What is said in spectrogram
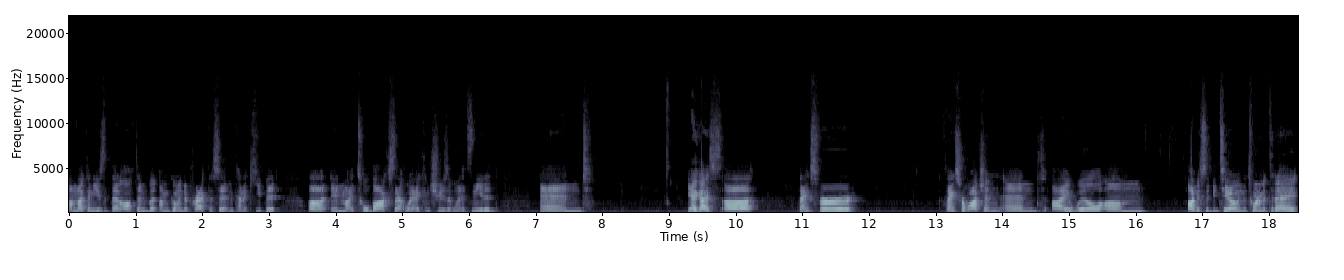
I'm not going to use it that often, but I'm going to practice it and kind of keep it uh, in my toolbox. That way, I can choose it when it's needed. And yeah, guys, uh, thanks for thanks for watching, and I will um, obviously be TOing the tournament today.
